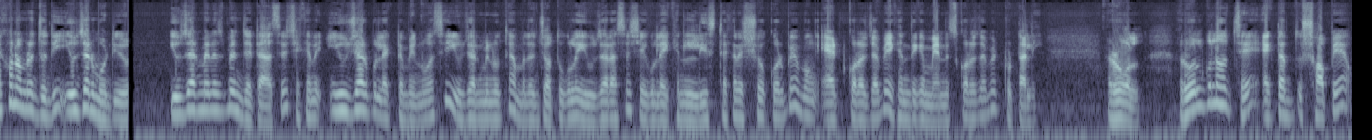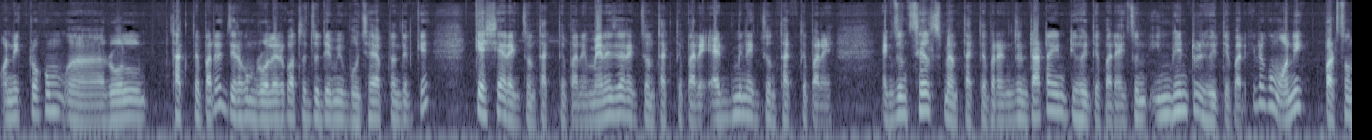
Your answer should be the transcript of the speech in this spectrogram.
এখন আমরা যদি ইউজার মডিউল ইউজার ম্যানেজমেন্ট যেটা আছে, সেখানে ইউজার বলে একটা মেনু আছে। ইউজার মেনুতে আমাদের যতগুলো ইউজার আছে, সেগুলো এখানে লিস্ট এখানে শো করবে এবং অ্যাড করা যাবে। এখান থেকে ম্যানেজ করা যাবে টোটালি রোল। রোলগুলো হচ্ছে একটা শপে অনেক রকম রোল থাকতে পারে। যেরকম রোলের কথা যদি আমি বোঝাই আপনাদেরকে, ক্যাশিয়ার একজন থাকতে পারে, ম্যানেজার একজন থাকতে পারে, অ্যাডমিন একজন থাকতে পারে, একজন সেলসম্যান থাকতে পারে, একজন ডাটা এন্ট্রি হইতে পারে, একজন ইনভেন্টরি হইতে পারে, এরকম অনেক পার্সন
